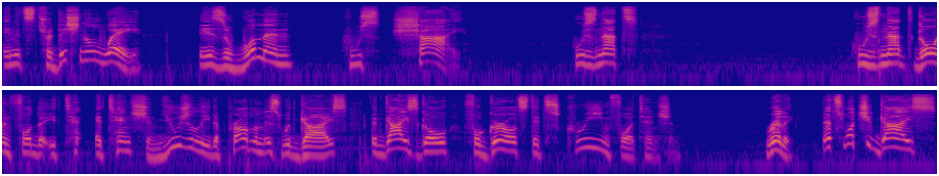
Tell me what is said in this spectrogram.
in its traditional way, is a woman who's shy, who's not who's not going for the at- attention. Usually the problem is with guys that guys go for girls that scream for attention. Really. That's what you guys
